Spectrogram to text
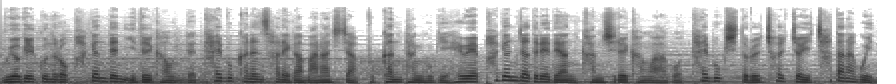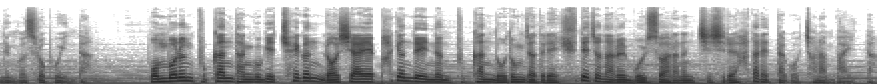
무역일꾼으로 파견된 이들 가운데 탈북하는 사례가 많아지자 북한 당국이 해외 파견자들에 대한 감시를 강화하고 탈북 시도를 철저히 차단하고 있는 것으로 보인다. 본보는 북한 당국이 최근 러시아에 파견돼 있는 북한 노동자들의 휴대전화를 몰수하라는 지시를 하달했다고 전한 바 있다.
